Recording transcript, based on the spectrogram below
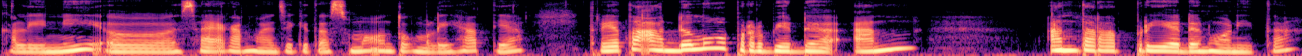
kali ini uh, saya akan mengajak kita semua untuk melihat ya, ternyata ada loh perbedaan antara pria dan wanita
